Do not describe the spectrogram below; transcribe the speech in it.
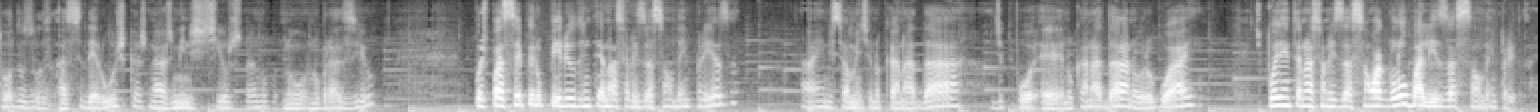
todos os, as siderúrgicas, né? as mini steels né? no, no, no, Brasil. Depois passei pelo período de internacionalização da empresa, ah, inicialmente no Canadá, depois, é, no Canadá, no Uruguai, depois da internacionalização, a globalização da empresa.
